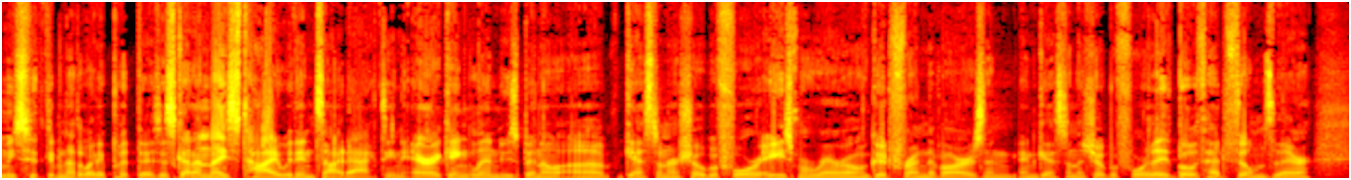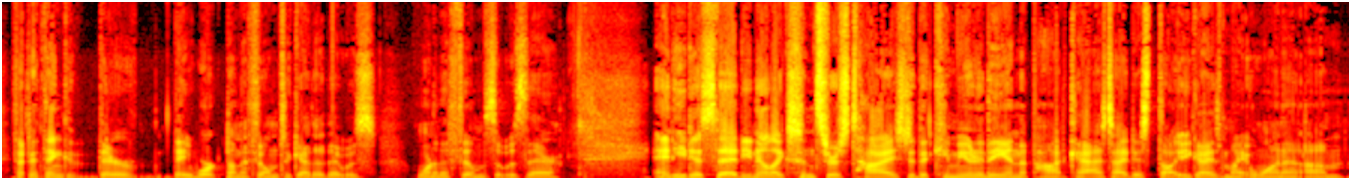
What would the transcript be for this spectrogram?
let me see, give another way to put this. It's got a nice tie with inside acting. Eric England, who's been a, a guest on our show before, Ace Marrero, a good friend of ours and, and guest on the show before. They've both had films there. In fact, I think they're they worked on a film together that was one of the films that was there. And he just said, you know, like since there's ties to the community and the podcast, I just thought you guys might want to um,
